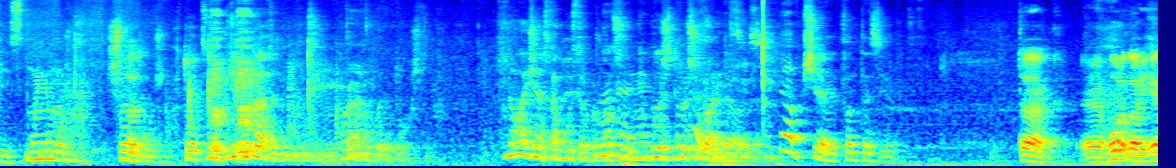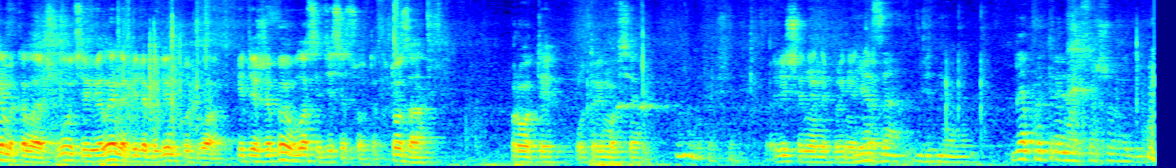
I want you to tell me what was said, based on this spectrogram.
міста. Ми не можемо. Що не може? Хто це? Ну, депутаты правильно были только что. Давай сейчас так быстро проголосуем. Ну, Будешь Давай, проживать. давай. Я взагалі фантазую. Так, е, Горлов Євген Миколаївич, вулиця Вілена біля будинку 2. Під ДЖБ у власність 10 соток. Хто за? Проти, утримався. Ну, это все. Рішення не Я прийнято. за відмову. Я притримався, що видно.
